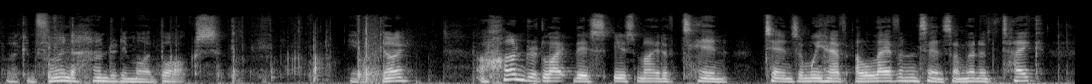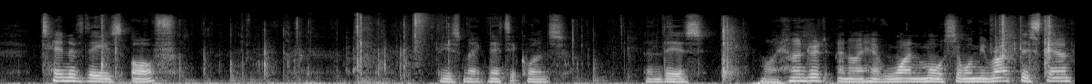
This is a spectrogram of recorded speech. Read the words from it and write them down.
if I can find a hundred in my box, here we go. A hundred like this is made of 10 tens, and we have 11 tens. So I'm going to take 10 of these off, these magnetic ones, and there's my 100 and I have one more. So when we write this down,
